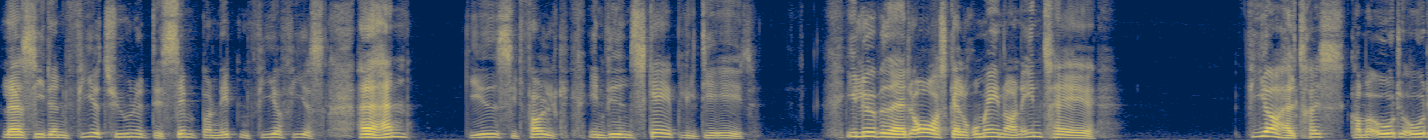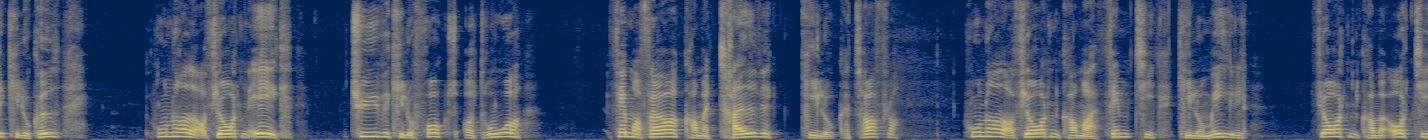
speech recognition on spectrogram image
Lad os sige den 24. december 1984 havde han givet sit folk en videnskabelig diæt. I løbet af et år skal rumæneren indtage 54,88 kilo kød, 114 æg, 20 kilo frugt og druer, 45,30 kilo kartofler, 114,50 kilo mel, 14,80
